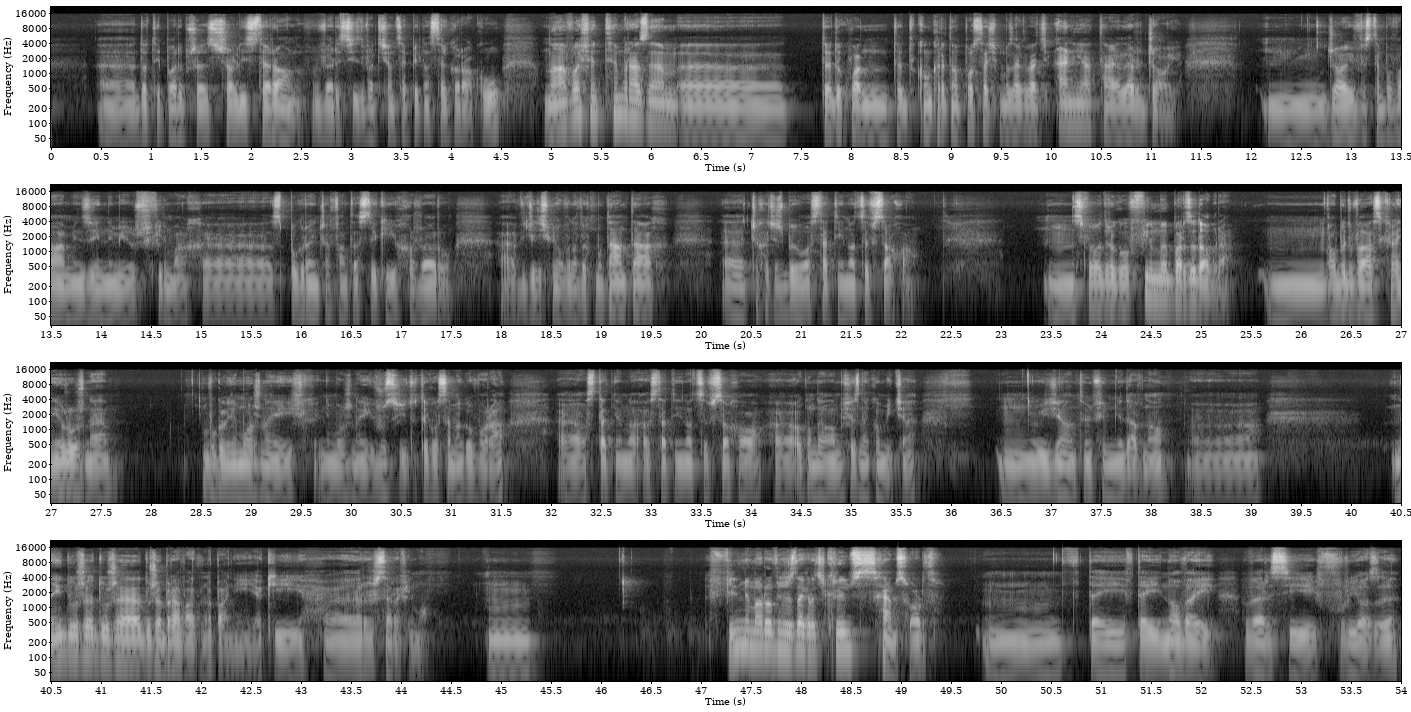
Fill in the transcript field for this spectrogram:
E, do tej pory przez Charlize Theron w wersji z 2015 roku. No a właśnie tym razem e, tę dokładną, tę konkretną postać ma zagrać Anya Tyler-Joy. Mm, Joy występowała m.in. już w filmach e, z pogranicza fantastyki i horroru. Widzieliśmy ją w Nowych Mutantach, czy chociażby w Ostatniej Nocy w Soho. Mm, swoją drogą filmy bardzo dobre. Mm, obydwa skrajnie różne, w ogóle nie można ich, nie można ich wrzucić do tego samego wora. E, ostatnia, ostatniej nocy w Soho e, oglądało mi się znakomicie. Mm, widziałem ten film niedawno. E, no i duże, duże, duże brawa dla pani, jak i reżysera filmu. Mm, w filmie ma również zagrać Chris Hemsworth w tej, w tej nowej wersji Furiozy.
